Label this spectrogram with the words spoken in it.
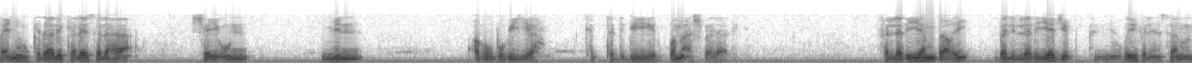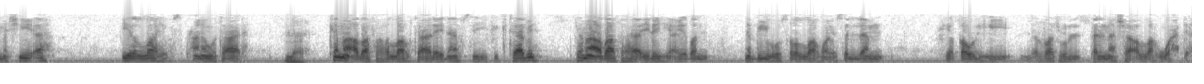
فإنه كذلك ليس لها شيء من الربوبية كالتدبير وما أشبه ذلك فالذي ينبغي بل الذي يجب أن يضيف الإنسان المشيئة إلى الله سبحانه وتعالى نعم. كما أضافها الله تعالى إلى نفسه في كتابه كما أضافها إليه أيضا نبيه صلى الله عليه وسلم في قوله للرجل بل ما شاء الله وحده.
